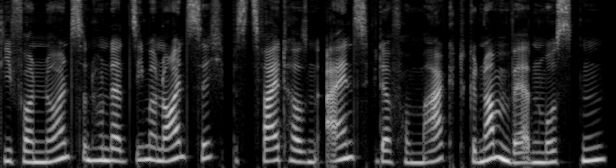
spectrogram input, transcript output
die von 1997 bis 2001 wieder vom Markt genommen werden mussten,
